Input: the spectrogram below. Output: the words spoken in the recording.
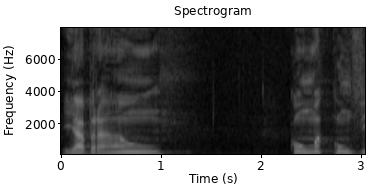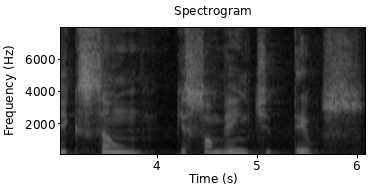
E Abraão, com uma convicção que somente Deus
